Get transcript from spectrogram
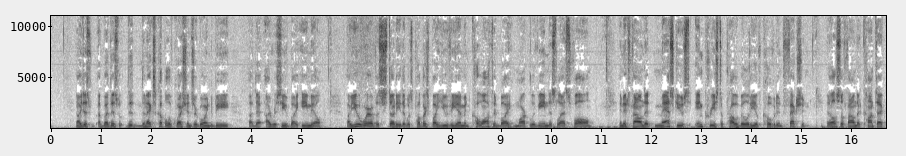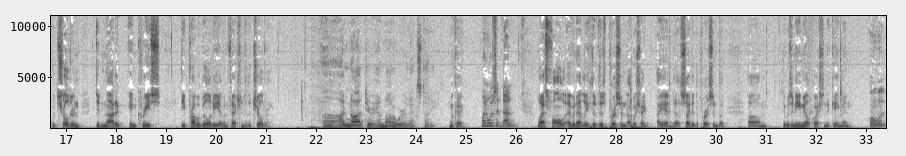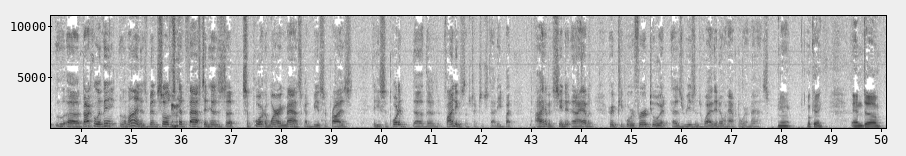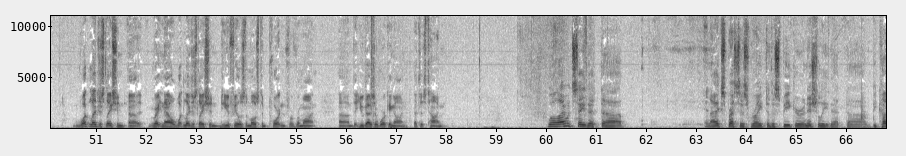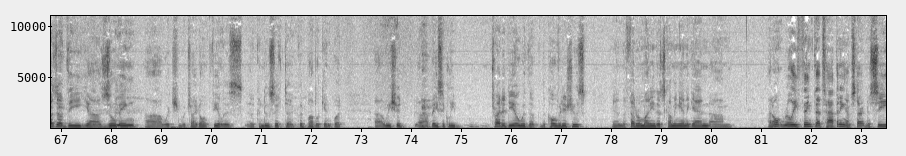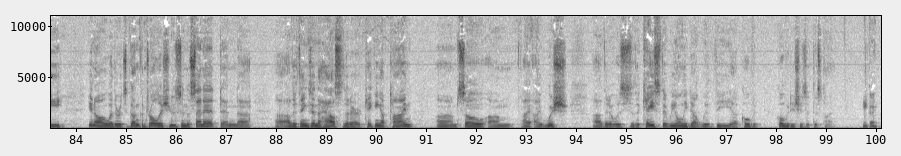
I just, uh, but this, the, the next couple of questions are going to be uh, that I received by email. Are you aware of a study that was published by UVM and co-authored by Mark Levine this last fall? And it found that mask use increased the probability of COVID infection. It also found that contact with children did not increase the probability of infection to the children. Uh, I'm not, Terry. I'm not aware of that study. Okay. When was it done? last fall, evidently, th- this person, I wish I, I had uh, cited the person, but um, it was an email question that came in. Well, uh, Dr. Levine, Levine has been so steadfast in his uh, support of wearing masks. I'd be surprised that he supported uh, the findings of such a study, but I haven't seen it, and I haven't heard people refer to it as reasons why they don't have to wear masks. Yeah. Okay. And um, what legislation uh, right now? What legislation do you feel is the most important for Vermont um, that you guys are working on at this time? Well, I would say that, uh, and I expressed this right to the speaker initially, that uh, because of the uh, zooming, uh, which which I don't feel is uh, conducive to good public input, uh, we should basically try to deal with the, the COVID issues and the federal money that's coming in again. Um, I don't really think that's happening. I'm starting to see, you know, whether it's gun control issues in the Senate and other things in the House that are taking up time. Um, so um, I, I wish uh, that it was the case that we only dealt with the uh, COVID COVID issues at this time. Okay.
